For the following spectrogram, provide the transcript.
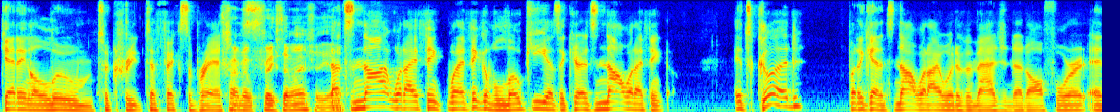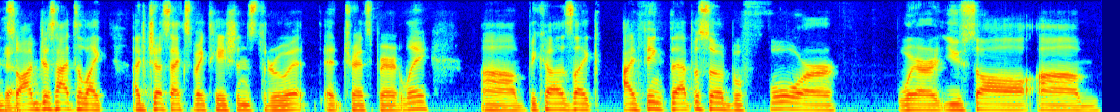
getting a loom to create to fix the branches. Trying to fix the mansion. Yeah. That's not what I think when I think of Loki as a character. It's not what I think. of. It's good, but again, it's not what I would have imagined at all for it. And Yeah. so I'm just had to like adjust expectations through it and transparently, um, because like I think the episode before where you saw um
